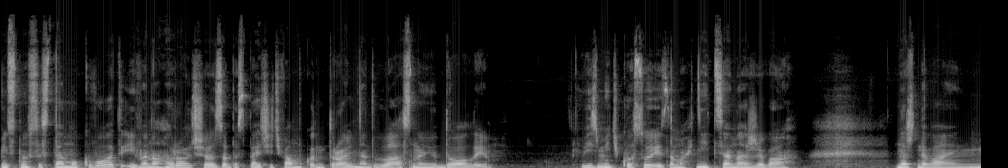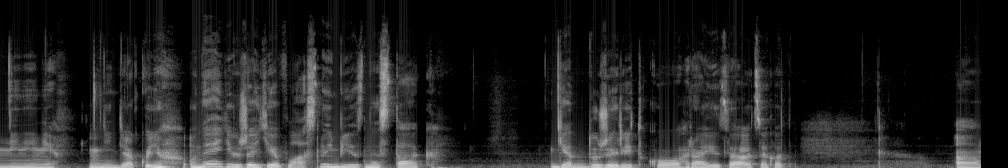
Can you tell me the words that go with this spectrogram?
міцну систему квот і винагород, що забезпечить вам контроль над власною долею. Візьміть косу і замахніться на жива. На жнива ні-ні-ні. Ні, дякую. У неї вже є власний бізнес, так. Я дуже рідко граю за оцих от а,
